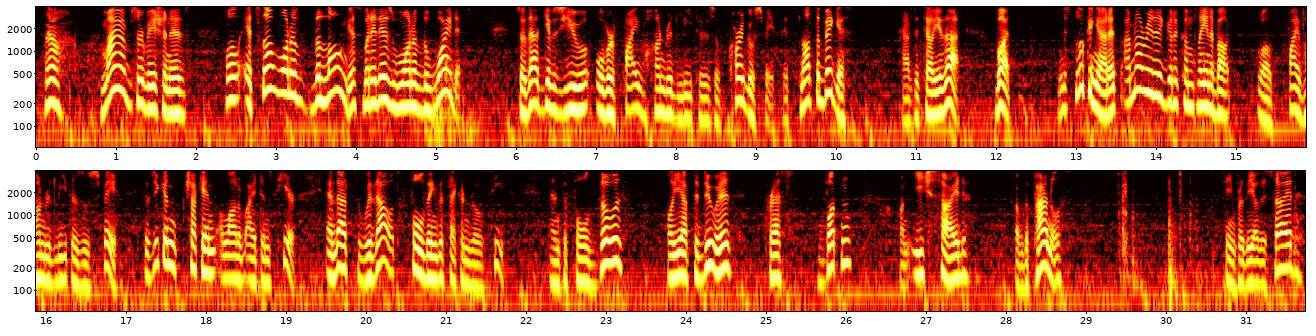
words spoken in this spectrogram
Now, my observation is well, it's not one of the longest, but it is one of the widest. So that gives you over 500 liters of cargo space. It's not the biggest, I have to tell you that. But just looking at it, I'm not really going to complain about, well, 500 liters of space because you can chuck in a lot of items here. And that's without folding the second row seats. And to fold those, all you have to do is press button on each side of the panels. Same for the other side.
